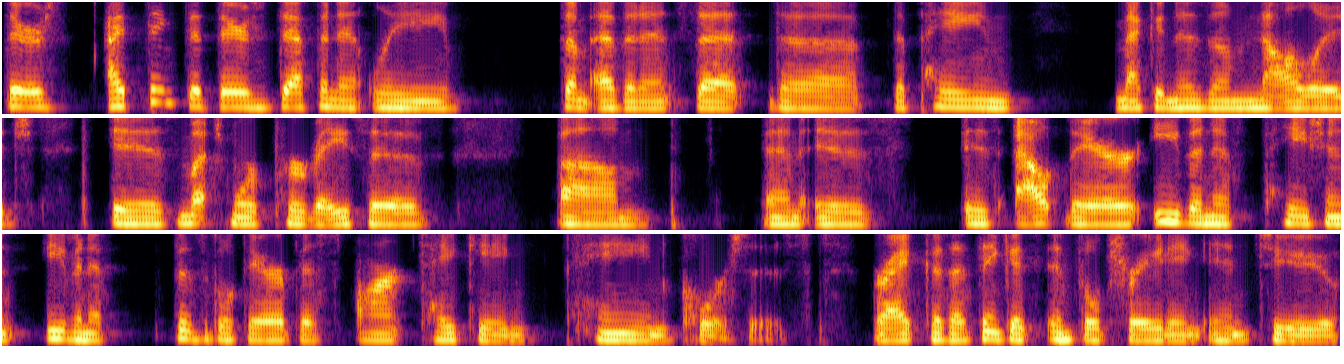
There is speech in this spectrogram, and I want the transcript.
there's, I think that there's definitely some evidence that the, the pain mechanism knowledge is much more pervasive, um, and is is out there, even if patient, even if physical therapists aren't taking pain courses, right? Because I think it's infiltrating into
